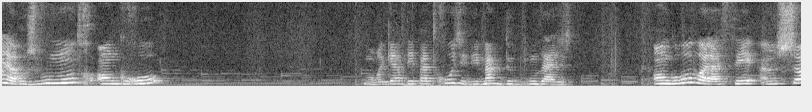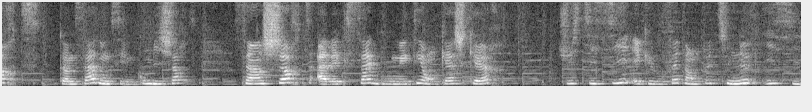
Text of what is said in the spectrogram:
Alors je vous montre en gros, bon regardez pas trop, j'ai des marques de bronzage. En gros voilà, c'est un short comme ça, donc c'est une combi short. C'est un short avec ça que vous mettez en cache-cœur juste ici et que vous faites un petit nœud ici.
